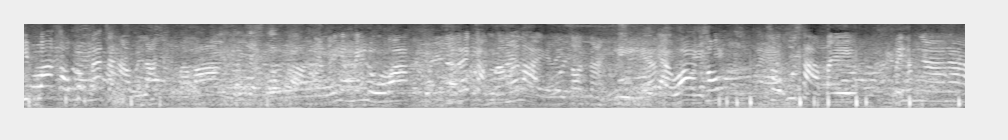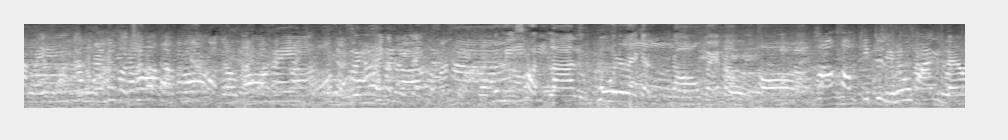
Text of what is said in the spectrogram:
คิดว่าเขาคงน่าจะหาเวลากลับมาบ้างแต่ก็ยังไม่รู้ว่าจะได้กลับมาเมื่อไหร่อะไรตอนไหนอะไรอย่างเงี้ยแต่ว่าเขาเขาอุตส่าห์ไปไปทำงานอะไปทำงานที่เขาชอบแล้วก็เราก็ให้ให้กำลังใจเขามากกว่ามันมีช็อตลาหรือพูดอะไรกับน้องไหมคะพ่อเพราะเขาคิดถึงลูกมากอยู่แล้ว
